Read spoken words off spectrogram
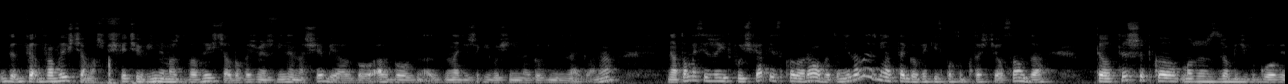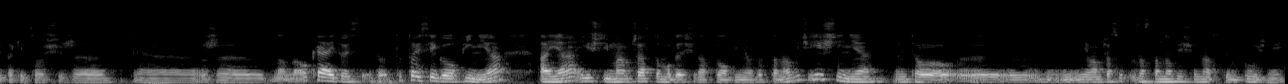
dwa, dwa wyjścia masz. W świecie winy masz dwa wyjścia, albo weźmiesz winę na siebie, albo, albo znajdziesz jakiegoś innego winnego. No? Natomiast jeżeli twój świat jest kolorowy, to niezależnie od tego, w jaki sposób ktoś cię osądza, to ty szybko możesz zrobić w głowie takie coś, że, e, że no, no okej, okay, to, jest, to, to jest jego opinia, a ja, jeśli mam czas, to mogę się nad tą opinią zastanowić. Jeśli nie, to e, nie mam czasu, zastanowię się nad tym później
